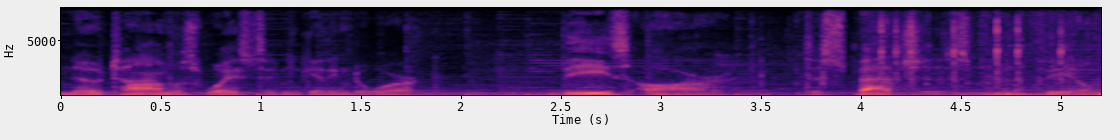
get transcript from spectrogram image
No time was wasted in getting to work. These are dispatches from the field.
